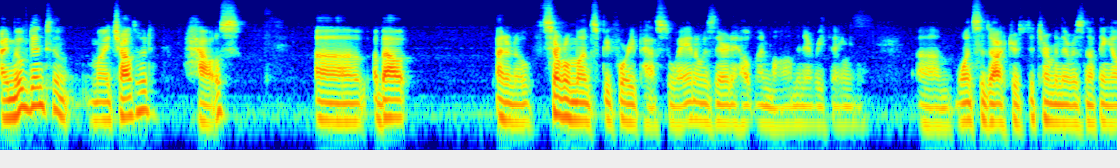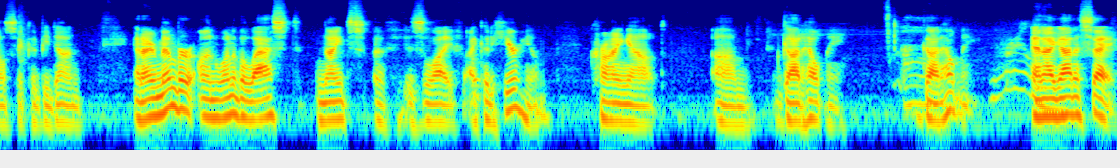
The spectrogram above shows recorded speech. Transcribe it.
i moved into my childhood house uh, about i don't know several months before he passed away and i was there to help my mom and everything um, once the doctors determined there was nothing else that could be done and i remember on one of the last nights of his life i could hear him crying out um, god help me Oh, god help me really? and I gotta say,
